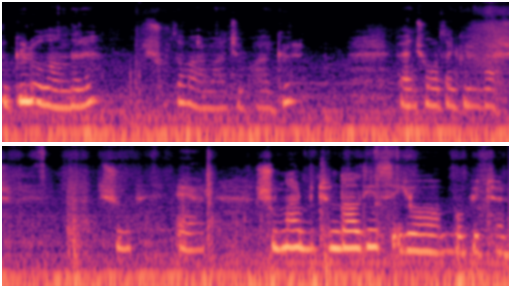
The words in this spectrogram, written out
Şu gül olanları şurada var mı acaba gül? Bence orada gül var. Şu eğer şunlar bütün dal değilse yo bu bütün.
